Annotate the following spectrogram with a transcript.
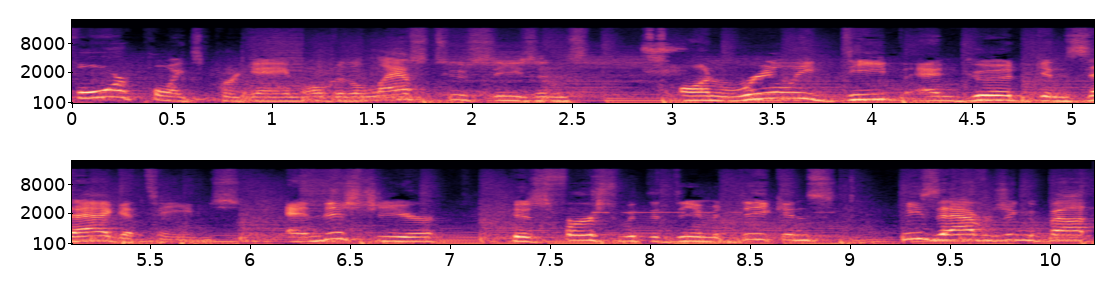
four points per game over the last two seasons on really deep and good Gonzaga teams. And this year, his first with the Demon Deacons, he's averaging about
